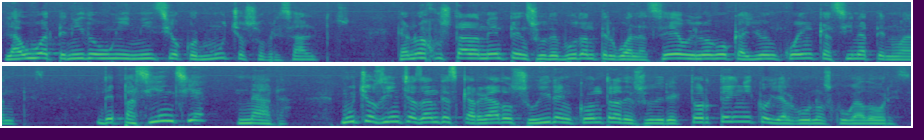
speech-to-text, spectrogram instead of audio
La U ha tenido un inicio con muchos sobresaltos. Ganó ajustadamente en su debut ante el Gualaceo y luego cayó en Cuenca sin atenuantes. De paciencia, nada. Muchos hinchas han descargado su ira en contra de su director técnico y algunos jugadores.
